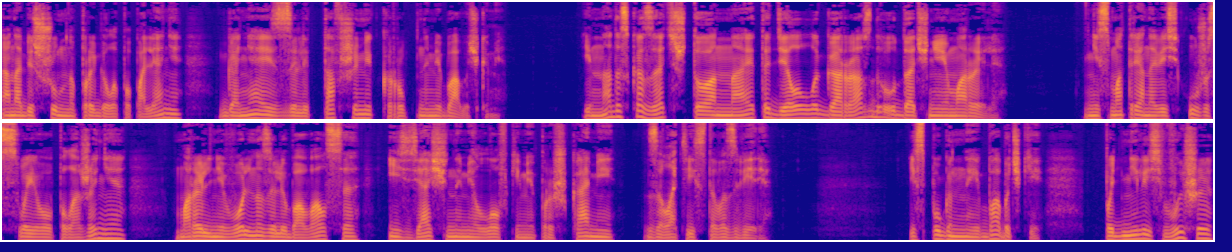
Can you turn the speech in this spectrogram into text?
Она бесшумно прыгала по поляне, гоняясь за летавшими крупными бабочками. И надо сказать, что она это делала гораздо удачнее Мореля. Несмотря на весь ужас своего положения, Морель невольно залюбовался изящными ловкими прыжками золотистого зверя. Испуганные бабочки поднялись выше,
